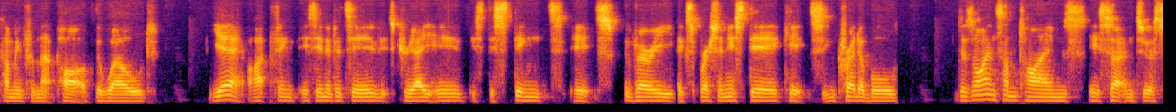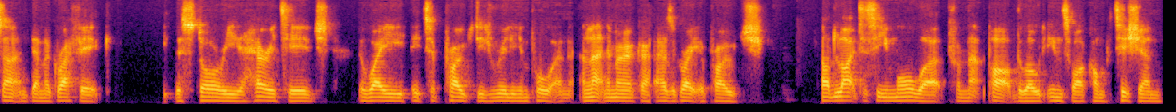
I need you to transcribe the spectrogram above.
coming from that part of the world. Yeah, I think it's innovative, it's creative, it's distinct, it's very expressionistic, it's incredible. Design sometimes is certain to a certain demographic. The story, the heritage, the way it's approached is really important. And Latin America has a great approach. I'd like to see more work from that part of the world into our competition,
